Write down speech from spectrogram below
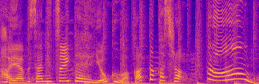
マはやぶさについてよくわかったかしら。ニーうん。さ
